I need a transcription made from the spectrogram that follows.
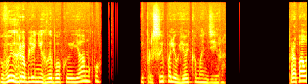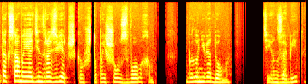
выграблі неглыбокую ямку і прысыпалі ў ёй камандзіра. Прапаў таксама і адзін з разведчыкаў што пайшоў з волахам. Было невядома ці ён забіты?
